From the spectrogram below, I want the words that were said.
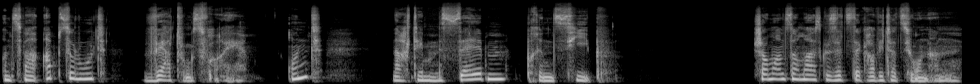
Und zwar absolut wertungsfrei und nach demselben Prinzip. Schauen wir uns nochmal das Gesetz der Gravitation an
